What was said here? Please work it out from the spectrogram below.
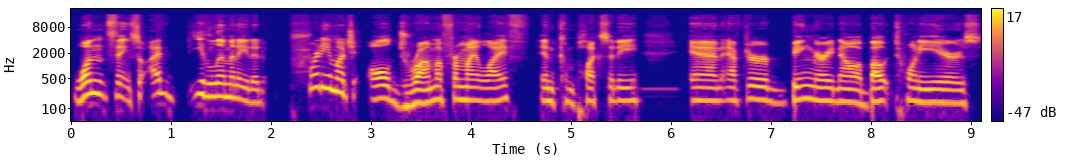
one thing. So, I've eliminated pretty much all drama from my life and complexity. And after being married now about 20 years,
